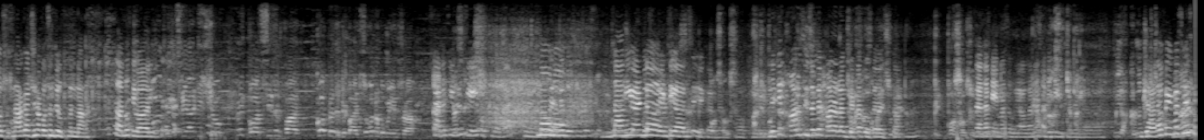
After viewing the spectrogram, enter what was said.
boss Naga Juna wasn't Usman Naga. Tanu Tiwari. Big Boss season 5 got better Dubai Shobana Bhumi Infra. सारे सीज़न के ही होता no no Nani and NTR से लेकिन हर सीज़न में हर अलग जगह होता है इसका ज़्यादा फ़ेमस हो गया होगा सभी ज़्यादा फ़ेमस है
